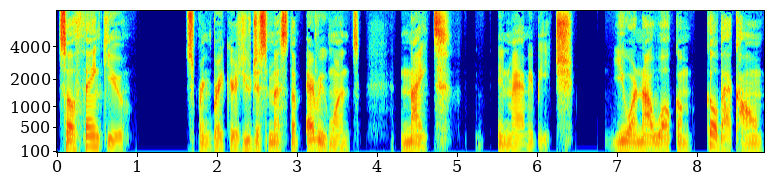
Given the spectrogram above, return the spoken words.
So thank you, Spring Breakers. You just messed up everyone's night in Miami Beach. You are not welcome. Go back home.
